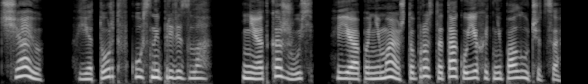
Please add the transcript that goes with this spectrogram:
чаю? Я торт вкусный привезла. Не откажусь. Я понимаю, что просто так уехать не получится.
